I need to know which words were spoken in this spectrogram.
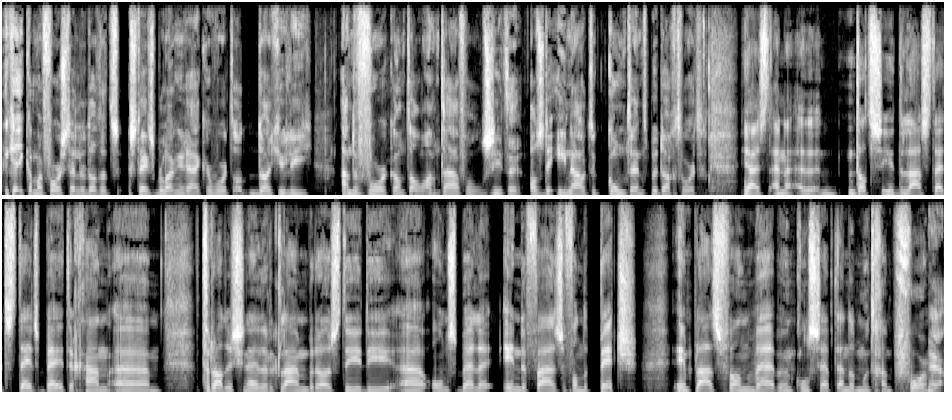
Ik, kan me voorstellen dat het steeds belangrijker wordt dat jullie aan de voorkant al aan tafel zitten. Als de inhoud, de content bedacht wordt. Juist, en eh, dat zie je de laatste tijd steeds beter gaan. Ehm, traditionele reclamebureaus die, die ons bellen in de fase van de pitch. In plaats van we hebben een concept en dat moet gaan performen. Ja.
